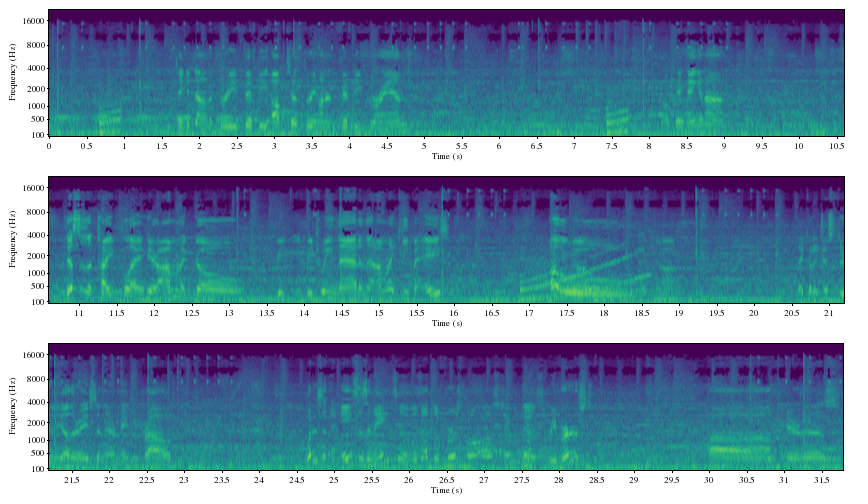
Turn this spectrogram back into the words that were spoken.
Take it down to 350, up to 350 grand. Okay, hanging on. This is a tight play here. I'm gonna go between that and then I'm gonna keep an ace. Oh! They could have just threw the other ace in there and made me proud. What is it? An ace is an eight? Uh, was that the first roll I was doing? Yeah. It's reversed. Uh, here it is.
